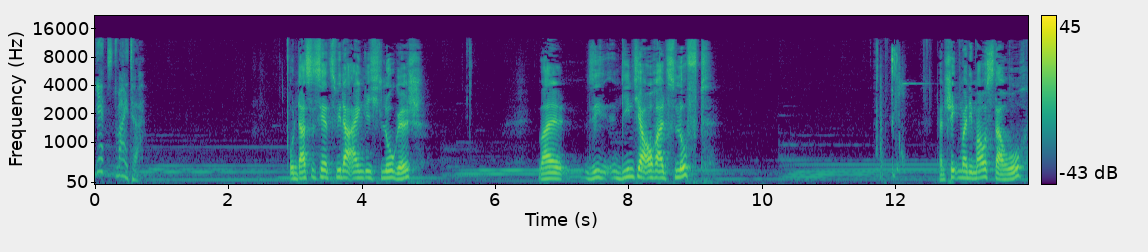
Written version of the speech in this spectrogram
Jetzt weiter. Und das ist jetzt wieder eigentlich logisch, weil sie dient ja auch als Luft. Dann schicken wir die Maus da hoch.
